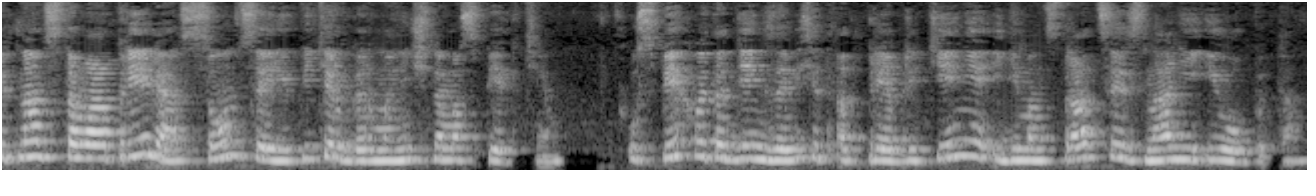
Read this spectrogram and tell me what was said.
15 апреля Солнце и Юпитер в гармоничном аспекте. Успех в этот день зависит от приобретения и демонстрации знаний и опыта.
